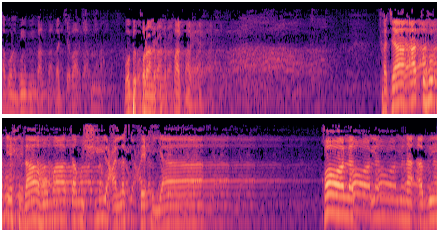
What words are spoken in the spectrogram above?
اب ان بی بی پاکوں کا جواب سننا۔ وہ بھی قرآن پاک میں ہے۔ فجاءته احداهما تمشي على استحياء. قالت ان ابي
